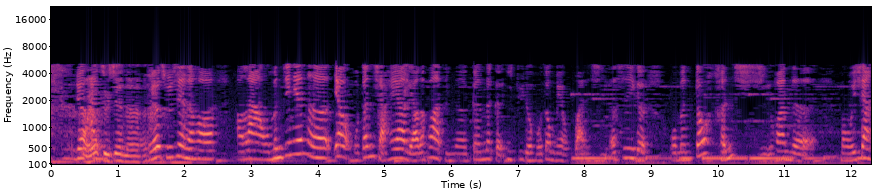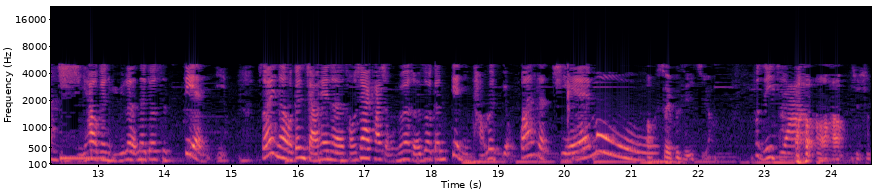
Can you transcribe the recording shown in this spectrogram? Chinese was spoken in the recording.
我又出现了我。又出现了哦。好啦，我们今天呢，要我跟小黑要聊的话题呢，跟那个易居的活动没有关系，而是一个我们都很喜欢的某一项喜好跟娱乐，那就是电影。所以呢，我跟小黑呢，从现在开始，我们会合作跟电影讨论有关的节目，哦，所以不止一集哦。不止一集啊哦，啊。好，继续。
